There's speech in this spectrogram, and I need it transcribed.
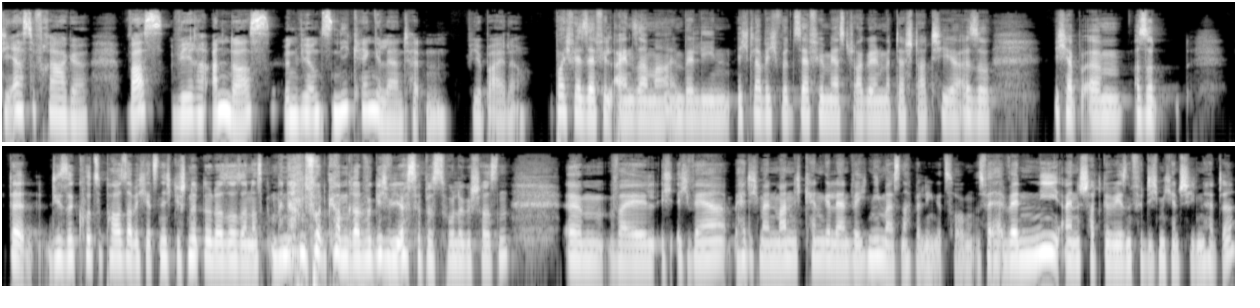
Die erste Frage. Was wäre anders, wenn wir uns nie kennengelernt hätten, wir beide? Boah, ich wäre sehr viel einsamer in Berlin. Ich glaube, ich würde sehr viel mehr strugglen mit der Stadt hier. Also ich habe, ähm, also da, diese kurze Pause habe ich jetzt nicht geschnitten oder so, sondern das, meine Antwort kam gerade wirklich wie aus der Pistole geschossen. Ähm, weil ich, ich wäre, hätte ich meinen Mann nicht kennengelernt, wäre ich niemals nach Berlin gezogen. Es wäre wär nie eine Stadt gewesen, für die ich mich entschieden hätte.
